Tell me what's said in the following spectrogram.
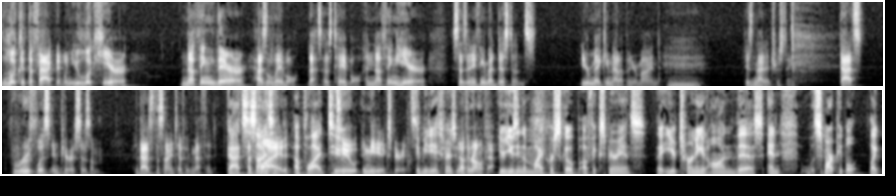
look at the fact that when you look here, nothing there has a label that says table, and nothing here says anything about distance. You're making that up in your mind. Hmm. Isn't that interesting? That's ruthless empiricism. That's the scientific method That's the applied science applied to, to immediate experience. immediate experience. Nothing wrong with that. You're using the microscope of experience. That you're turning it on this, and smart people, like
